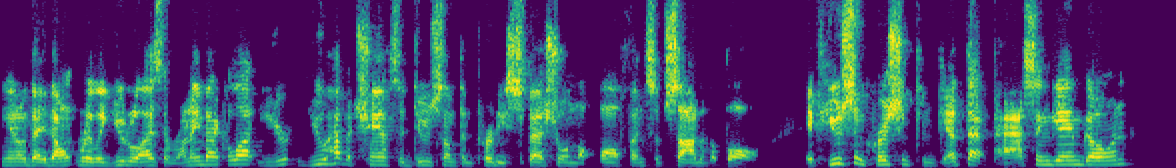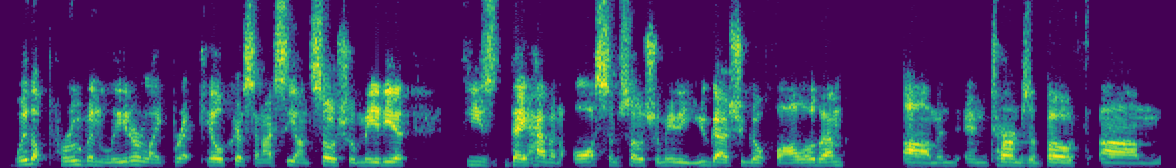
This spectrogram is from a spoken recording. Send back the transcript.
You know, they don't really utilize the running back a lot. You you have a chance to do something pretty special on the offensive side of the ball. If Houston Christian can get that passing game going, with a proven leader like Brett Kilchrist, and I see on social media, he's they have an awesome social media. You guys should go follow them um, in, in terms of both um,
